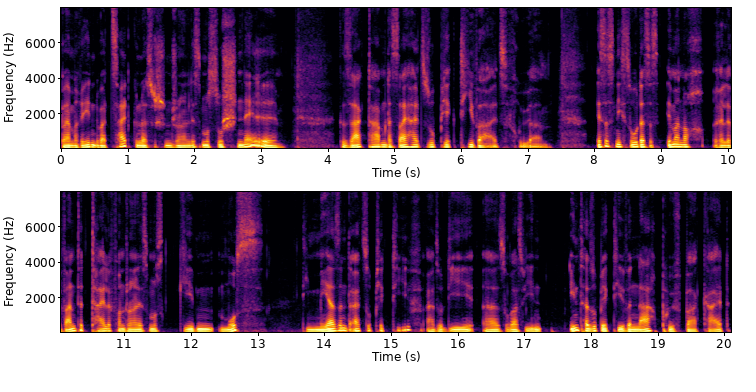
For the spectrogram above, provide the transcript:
beim Reden über zeitgenössischen Journalismus so schnell gesagt haben, das sei halt subjektiver als früher. Ist es nicht so, dass es immer noch relevante Teile von Journalismus geben muss, die mehr sind als subjektiv, also die äh, sowas wie intersubjektive Nachprüfbarkeit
